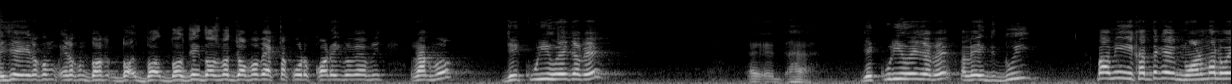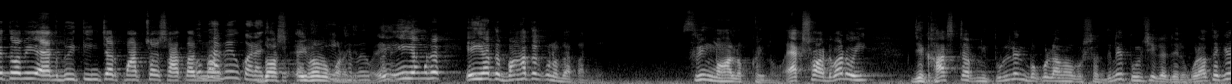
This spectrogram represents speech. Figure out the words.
এই যে এরকম এরকম দশ যেই দশবার জব হবে একটা করে এইভাবে আমি রাখব। যে কুড়ি হয়ে যাবে হ্যাঁ যে কুড়ি হয়ে যাবে তাহলে এই যে দুই বা আমি এখান থেকে নর্মাল ওয়েতে আমি এক দুই তিন চার পাঁচ ছয় সাত আট নয় দশ এইভাবেও করা করা এই আঙুলের এই হাতে বাঁ হাতের কোনো ব্যাপার নেই। শ্রিং মহালক্ষই নেব। একশো আটবার ওই যে ঘাসটা আপনি তুললেন বকুল অমাবস্যার দিনে তুলসী গাছের গোড়া থেকে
